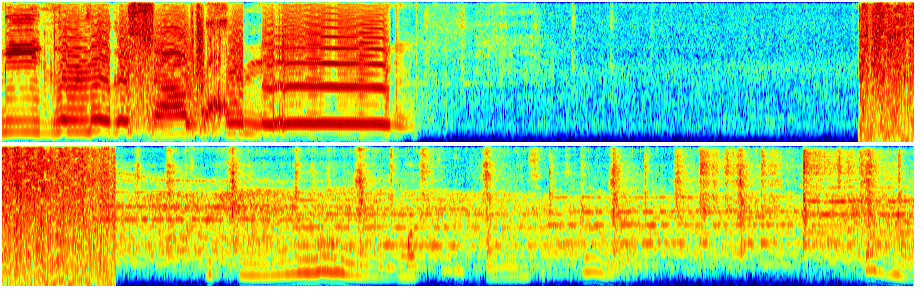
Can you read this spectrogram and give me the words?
มีกันเลือกสามคนเองมาปูตรงนี้สักด้ต้องหา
